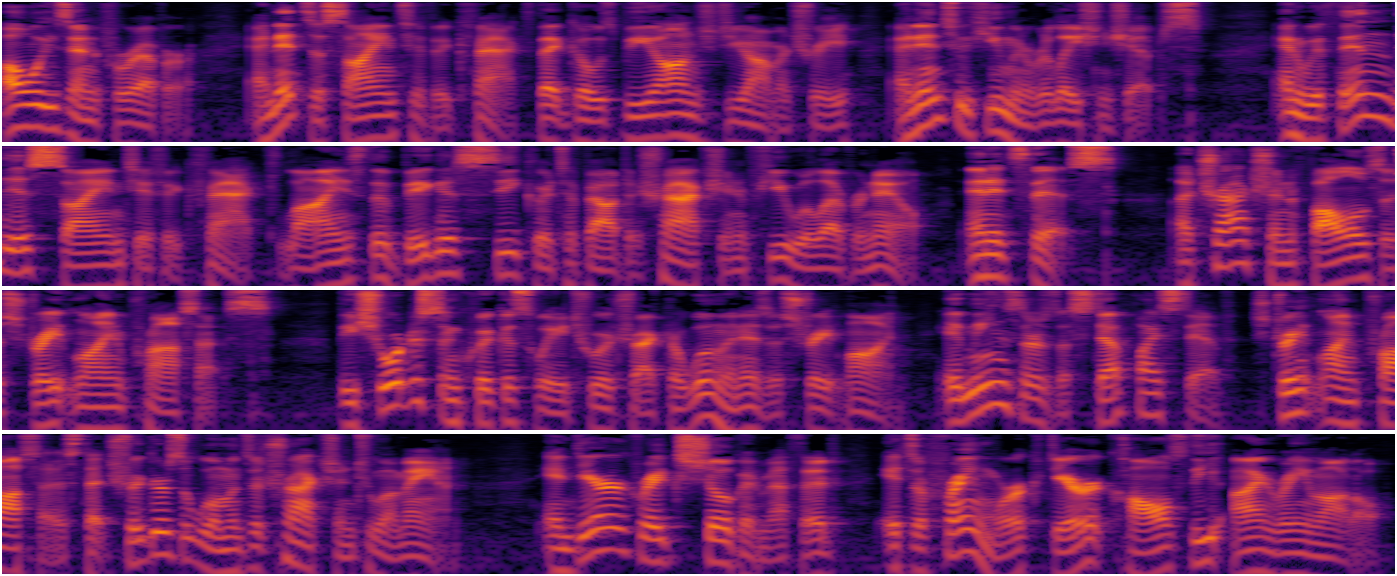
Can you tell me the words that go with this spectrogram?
always and forever and it's a scientific fact that goes beyond geometry and into human relationships. And within this scientific fact lies the biggest secret about attraction few will ever know. And it's this attraction follows a straight line process. The shortest and quickest way to attract a woman is a straight line. It means there's a step by step, straight line process that triggers a woman's attraction to a man. In Derek Rake's Shogun method, it's a framework Derek calls the IRA model.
